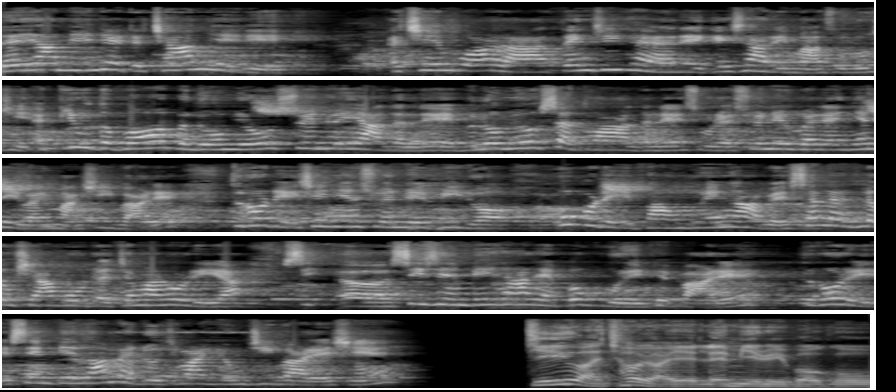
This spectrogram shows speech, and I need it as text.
လေယာမြေနဲ့တခြားမြေတွေ အချင်းပွားတာတင်းကြီးခံရတဲ့ကိစ္စတွေမှာဆိုလို့ရှိရင်အပြုသဘောဘယ်လိုမျိုးဆွေးနွေးရတယ်လဲဘယ်လိုမျိုးဆက်သွားရတယ်လဲဆိုတဲ့ဆွေးနွေးပွဲလည်းညနေပိုင်းမှာရှိပါတယ်သူတို့တွေအချင်းချင်းဆွေးနွေးပြီးတော့ဥပဒေဘောင်တွင်းကပဲဆက်လက်လှုပ်ရှားဖို့အတွက်ကျမတို့တွေကစီစဉ်ပေးထားတဲ့ပုံစံတွေဖြစ်ပါတယ်သူတို့တွေအဆင်ပြေသွားမယ်လို့ကျမယုံကြည်ပါတယ်ရှင်ကြေးရွာ6ရွာရဲ့လက်မြေတွေပေါ်ကို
